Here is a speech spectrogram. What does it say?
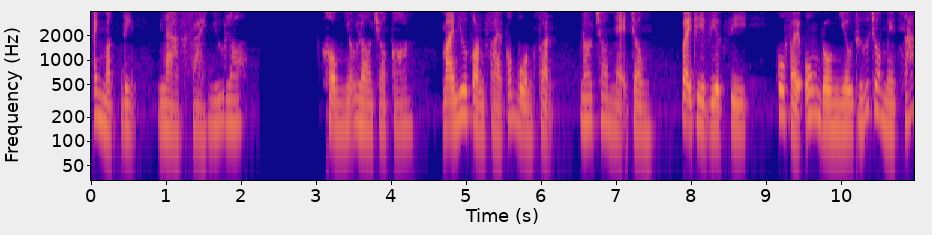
anh mặc định là phải Như lo. Không những lo cho con, mà Như còn phải có bổn phận, lo cho mẹ chồng. Vậy thì việc gì cô phải ôm đồn nhiều thứ cho mệt xác?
